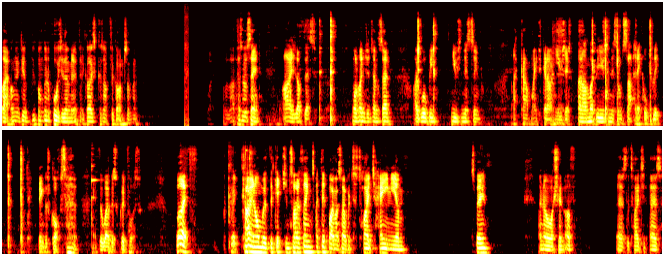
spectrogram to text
Right, I'm gonna give, I'm gonna pause you there a minute, guys, because I've forgotten something. As I was saying, I love this. 110%. I will be using this soon. I can't wait to get out and use it. And I might be using this on Saturday, hopefully. Fingers crossed, if the weather's good for us. Right, eh, carrying on with the kitchen side of things, I did buy myself a titanium spoon. I know I shouldn't have. There's the titanium. There's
